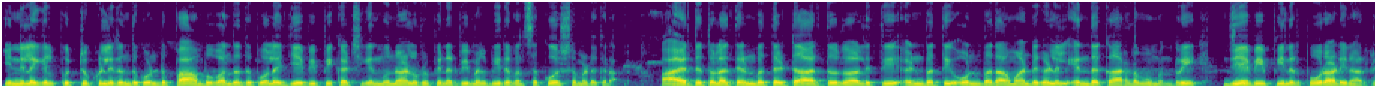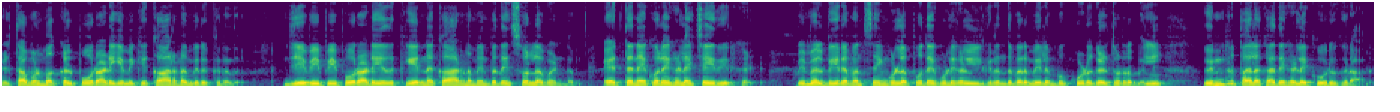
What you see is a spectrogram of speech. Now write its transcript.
இந்நிலையில் புற்றுக்குள் இருந்து கொண்டு பாம்பு வந்தது போல ஜேபிபி கட்சியின் முன்னாள் உறுப்பினர் விமல் வீரவன்ச கோஷம் எடுக்கிறார் ஆயிரத்தி தொள்ளாயிரத்தி எண்பத்தி எட்டு ஆயிரத்தி தொள்ளாயிரத்தி எண்பத்தி ஒன்பதாம் ஆண்டுகளில் எந்த காரணமுமின்றி ஜேபிபியினர் போராடினார்கள். தமிழ் மக்கள் போராடியமைக்கு காரணம் இருக்கிறது. ஜேவிபி போராடியதற்கு என்ன காரணம் என்பதை சொல்ல வேண்டும். எத்தனை கொலைகளை செய்தீர்கள்? விமல் வீரவன் இங்குள்ள புதைகுழிகளில் இருந்து வரும் எலும்புக்கூடுகள் தொடர்பில் இன்று பல கதைகளை கூறுகிறார்.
